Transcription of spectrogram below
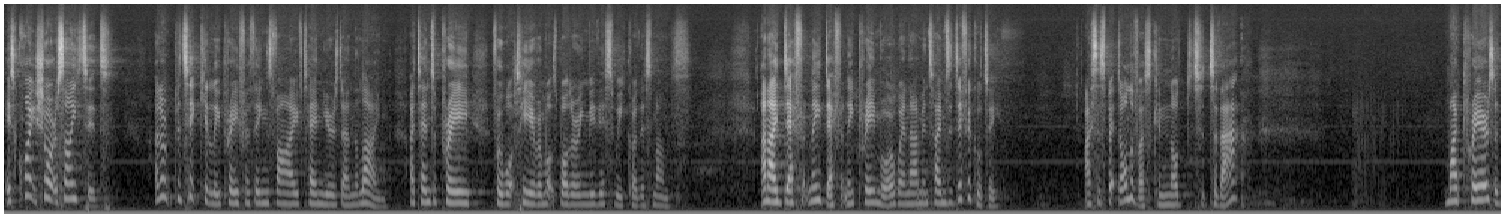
It's quite short sighted. I don't particularly pray for things five, ten years down the line. I tend to pray for what's here and what's bothering me this week or this month. And I definitely, definitely pray more when I'm in times of difficulty. I suspect all of us can nod to, to that. My prayers are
